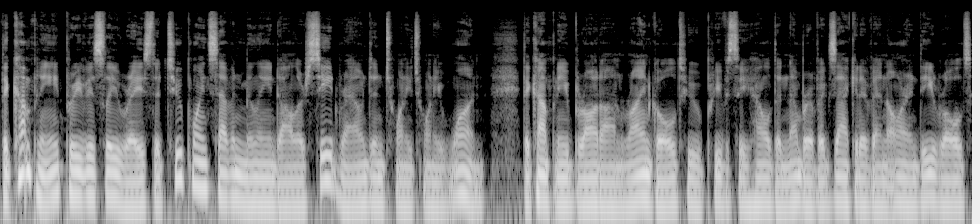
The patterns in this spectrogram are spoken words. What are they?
the company previously raised a $2.7 million seed round in 2021. The company brought on Reingold, who previously held a number of executive and R&D roles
